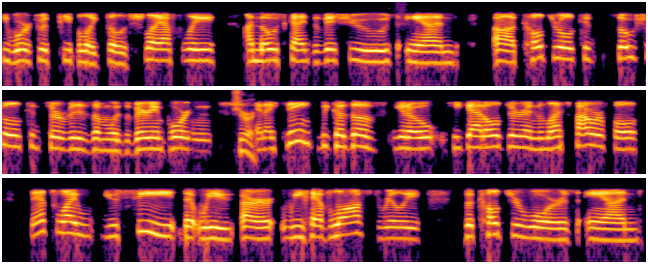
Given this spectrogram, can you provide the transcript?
He worked with people like Phyllis Schlafly on those kinds of issues, and uh, cultural, co- social conservatism was very important. Sure. And I think because of you know he got older and less powerful, that's why you see that we are we have lost really the culture wars and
